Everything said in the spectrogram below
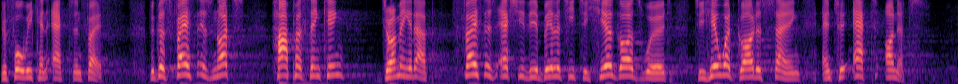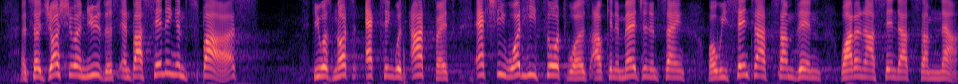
before we can act in faith. Because faith is not hyper thinking, drumming it up. Faith is actually the ability to hear God's word, to hear what God is saying, and to act on it. And so Joshua knew this, and by sending in spies, he was not acting without faith. Actually, what he thought was, I can imagine him saying, Well, we sent out some then, why don't I send out some now?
